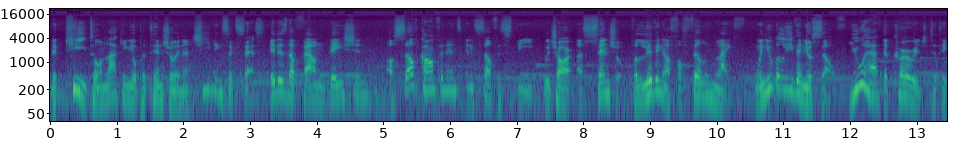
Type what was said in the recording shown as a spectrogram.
the key to unlocking your potential and achieving success. It is the foundation of self confidence and self esteem, which are essential for living a fulfilling life. When you believe in yourself, you have the courage to take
